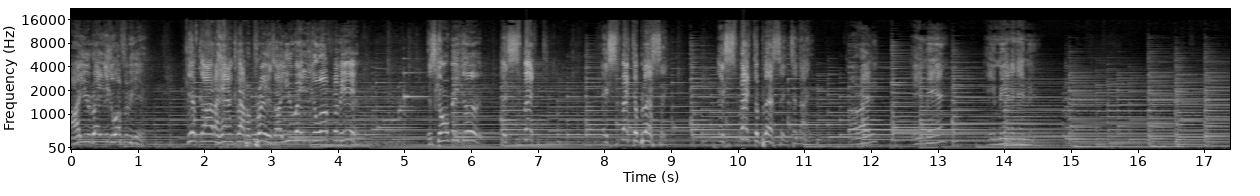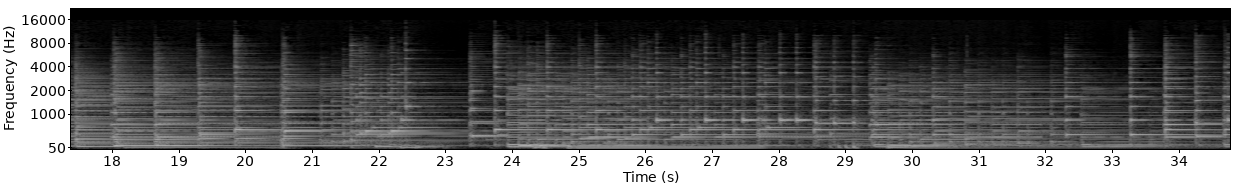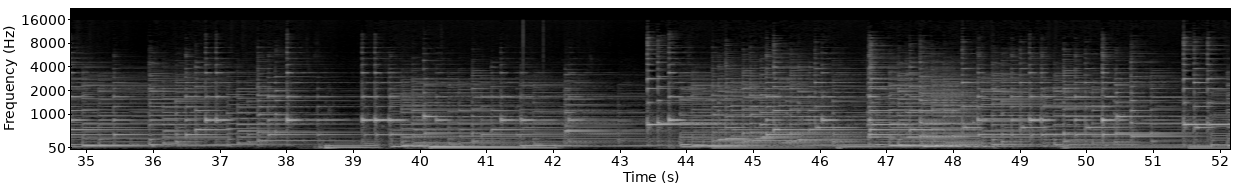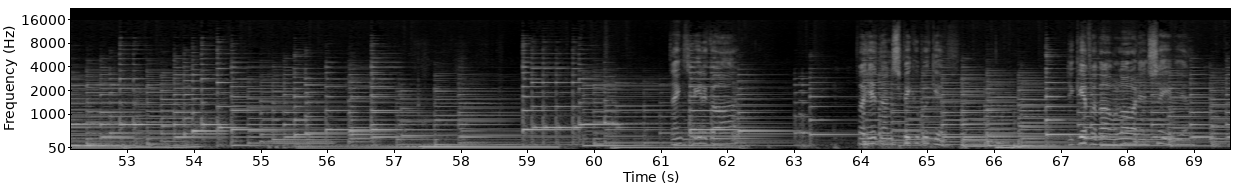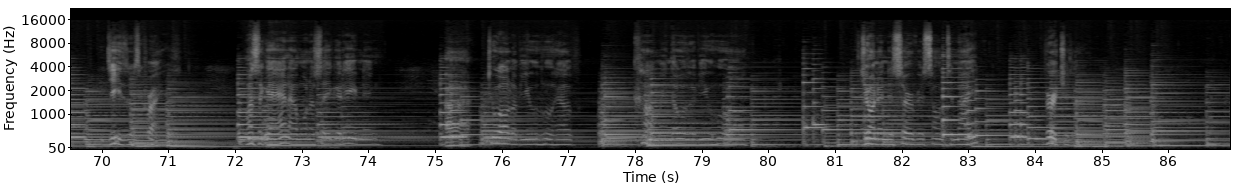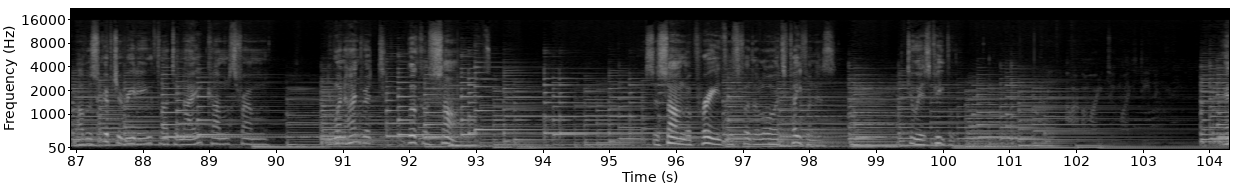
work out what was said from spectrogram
Are you ready to go up from here? Give God a hand clap of praise. Are you ready to go up from here? It's going to be good. Expect, expect a blessing. Expect a blessing tonight. All right? Amen. Amen and amen.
